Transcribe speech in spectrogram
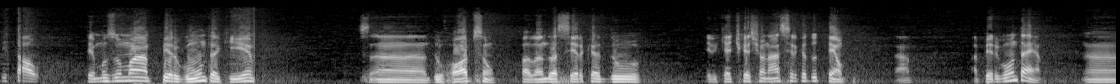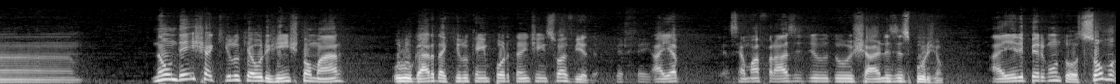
e tal. Temos uma pergunta aqui uh, do Robson, falando acerca do. Ele quer te questionar acerca do tempo. Tá? A pergunta é. Uh, não deixe aquilo que é urgente tomar o lugar daquilo que é importante em sua vida. Perfeito. Aí essa é uma frase do, do Charles Spurgeon. Aí ele perguntou: somos,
